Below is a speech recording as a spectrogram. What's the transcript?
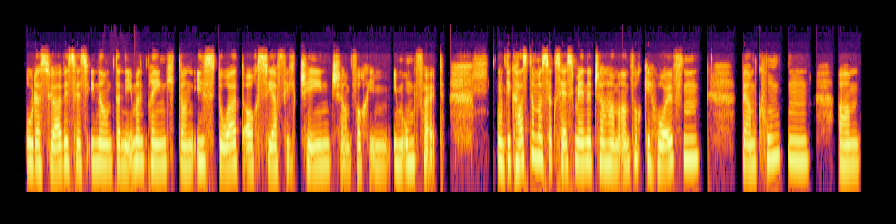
oder Services in ein Unternehmen bringt, dann ist dort auch sehr viel Change einfach im, im Umfeld. Und die Customer Success Manager haben einfach geholfen, beim Kunden, ähm,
